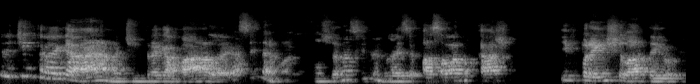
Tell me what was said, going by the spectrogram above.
ele te entrega arma, te entrega bala, é assim mesmo, funciona assim mesmo. Aí você passa lá no caixa e preenche lá, tem um,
